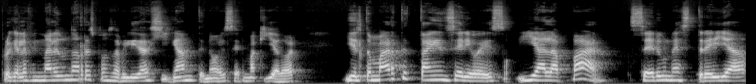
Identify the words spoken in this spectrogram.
porque al final es una responsabilidad gigante, ¿no? El ser maquillador y el tomarte tan en serio eso y a la par ser una estrella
